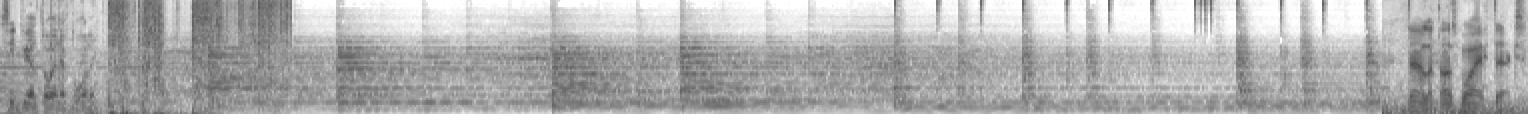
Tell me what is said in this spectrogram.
Sitten vielä toinen puoli. Täällä taas vaihteeksi.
